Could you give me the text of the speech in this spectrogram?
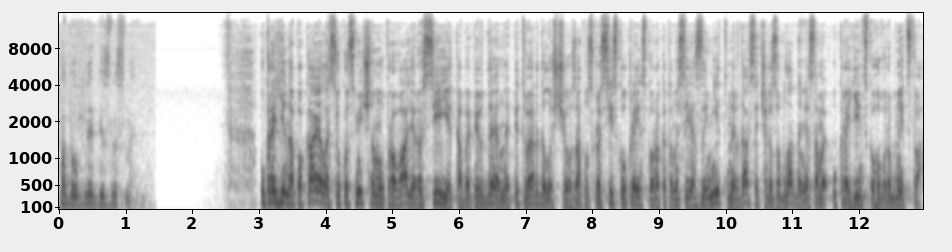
подобные бизнесмены. Україна покаялась у космічному провалі Росії. КБ Південне підтвердило, що запуск російсько-українського ракетоносія Зеніт не вдався через обладнання саме українського виробництва.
